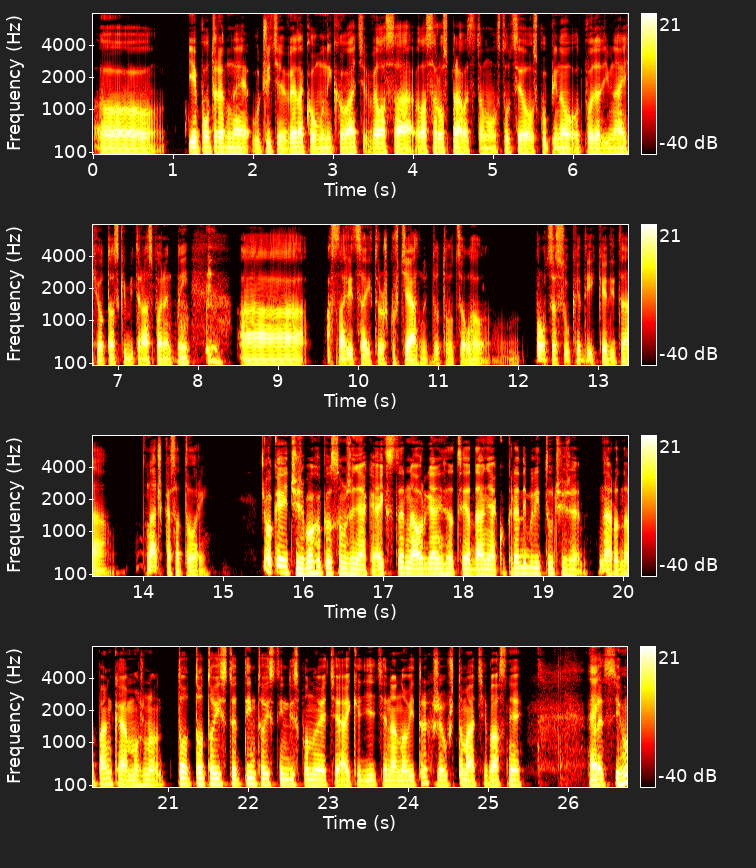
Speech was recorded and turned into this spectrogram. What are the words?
Uh, je potrebné určite veľa komunikovať, veľa sa, veľa sa rozprávať s, tomu, s tou cieľovou skupinou, odpovedať im na ich otázky, byť transparentný a, a snažiť sa ich trošku vtiahnuť do toho celého procesu, kedy, kedy tá značka sa tvorí. OK, čiže pochopil som, že nejaká externá organizácia dá nejakú kredibilitu, čiže Národná banka, možno to, toto isté, týmto istým disponujete, aj keď idete na nový trh, že už to máte vlastne Hej, predstihu?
